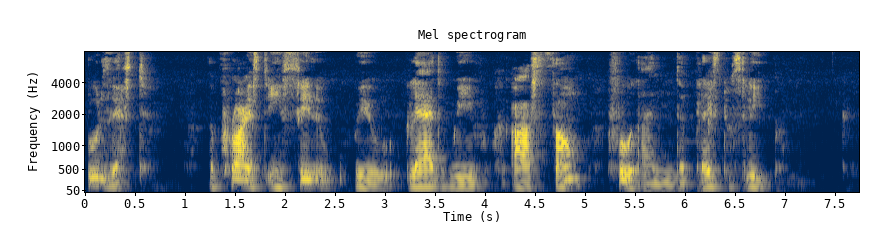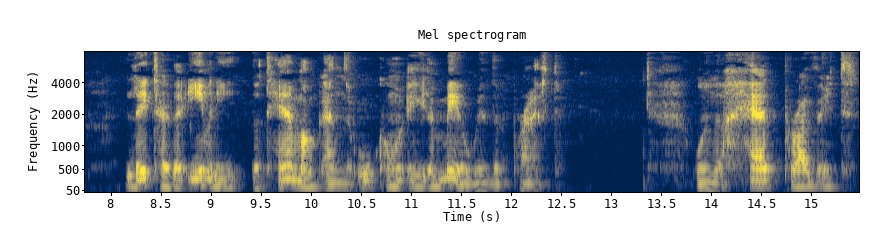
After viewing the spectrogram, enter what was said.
Buddhist. The priest insisted will glad give us some food and a place to sleep. Later that evening, the Tang monk and Wukong ate a meal with the priest. When the head priest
